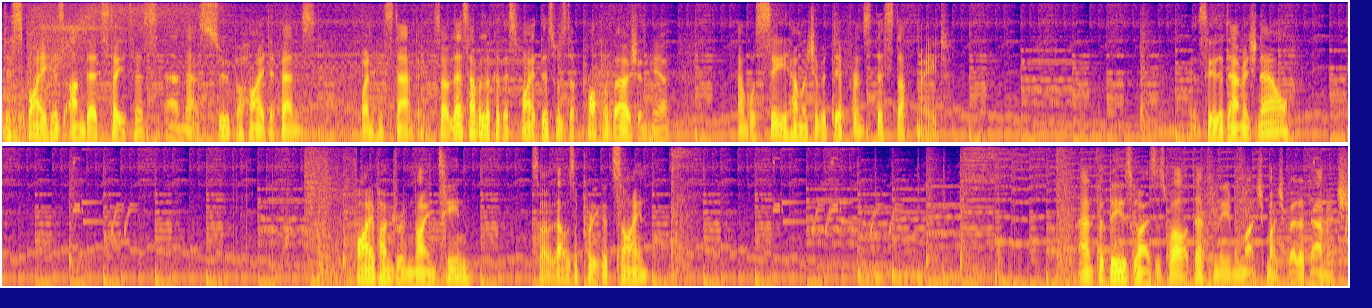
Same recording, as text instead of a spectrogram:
despite his undead status and that super high defense when he's standing. So let's have a look at this fight. This was the proper version here and we'll see how much of a difference this stuff made. Let's see the damage now. 519, so that was a pretty good sign. And for these guys as well, definitely much, much better damage.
